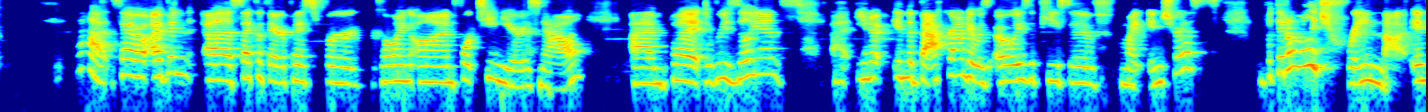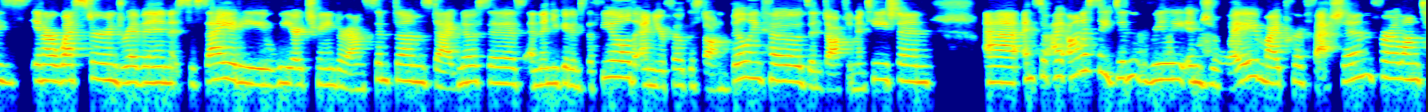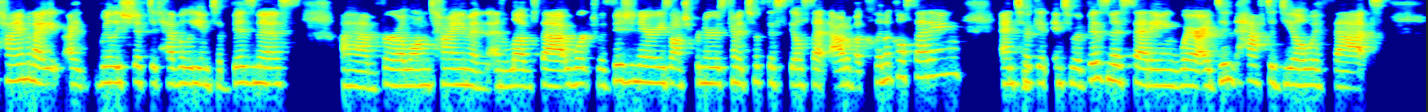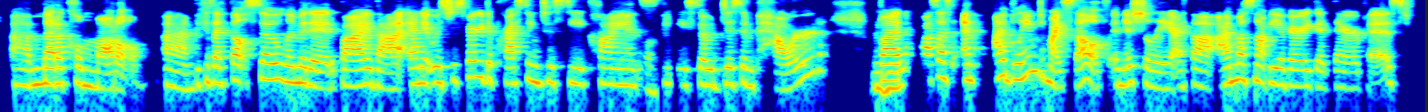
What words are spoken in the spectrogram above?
Yeah, so I've been a psychotherapist for going on 14 years now. Um, but resilience, uh, you know, in the background, it was always a piece of my interests but they don't really train that. In in our western driven society we are trained around symptoms diagnosis and then you get into the field and you're focused on billing codes and documentation uh, and so I honestly didn't really enjoy my profession for a long time. And I, I really shifted heavily into business um, for a long time and, and loved that. Worked with visionaries, entrepreneurs, kind of took the skill set out of a clinical setting and took it into a business setting where I didn't have to deal with that uh, medical model um, because I felt so limited by that. And it was just very depressing to see clients be so disempowered mm-hmm. by the process. And I blamed myself initially. I thought I must not be a very good therapist.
